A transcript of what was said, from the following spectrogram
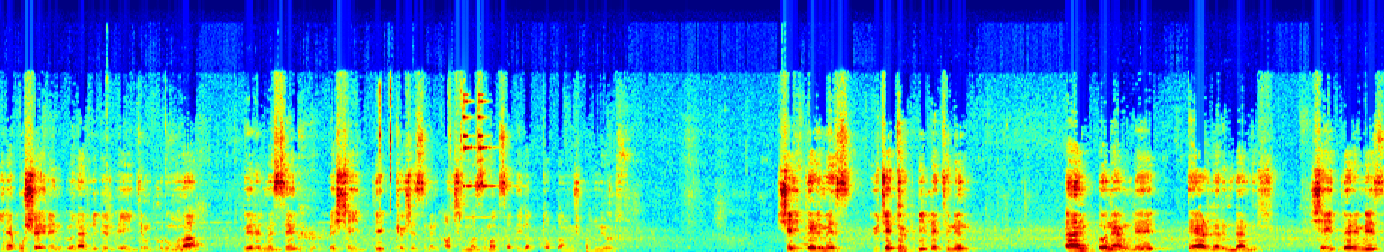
yine bu şehrin önemli bir eğitim kurumuna verilmesi ve şehitlik köşesinin açılması maksadıyla toplanmış bulunuyoruz. Şehitlerimiz Yüce Türk milletinin en önemli değerlerindendir. Şehitlerimiz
